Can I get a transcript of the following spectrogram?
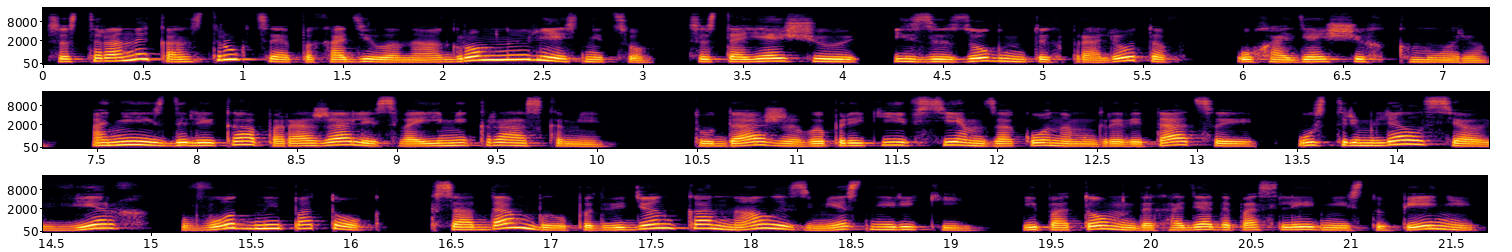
Со стороны конструкция походила на огромную лестницу, состоящую из изогнутых пролетов уходящих к морю. Они издалека поражали своими красками. Туда же, вопреки всем законам гравитации, устремлялся вверх водный поток. К садам был подведен канал из местной реки. И потом, доходя до последней ступени,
